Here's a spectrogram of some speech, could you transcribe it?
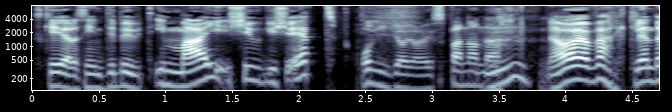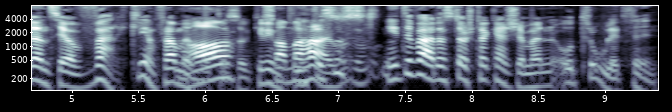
ska göra sin debut i maj 2021. Oj oj oj, spännande. Mm. Ja, ja, verkligen. Den ser jag verkligen fram emot. Ja, alltså, grymt. samma här. Inte, så, inte världens största kanske, men otroligt fin.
